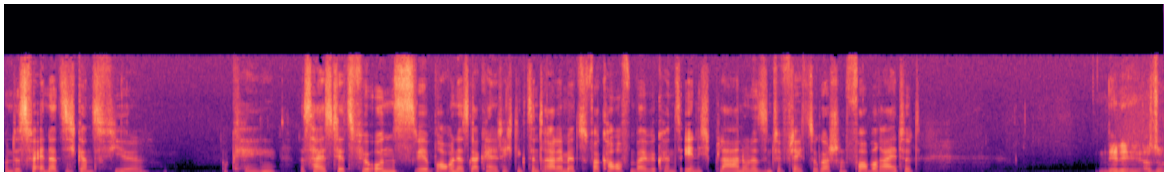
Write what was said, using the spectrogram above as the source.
und es verändert sich ganz viel. Okay, das heißt jetzt für uns, wir brauchen jetzt gar keine Technikzentrale mehr zu verkaufen, weil wir können es eh nicht planen oder sind wir vielleicht sogar schon vorbereitet? Nee, nee, also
